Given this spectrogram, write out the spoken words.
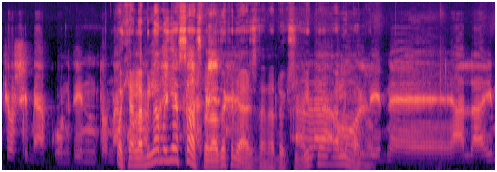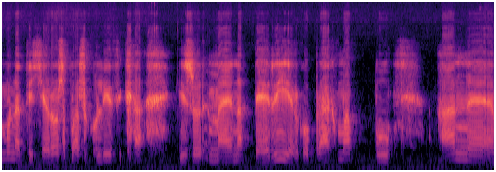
και όσοι με ακούν δίνουν τον αγώνα. Όχι, αλλά μιλάμε για εσάς τώρα, δεν χρειάζεται να το εξηγείτε. Αλλά όλοι, ναι, αλλά ήμουν τυχερός που ασχολήθηκα με ένα περίεργο πράγμα που αν ε,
